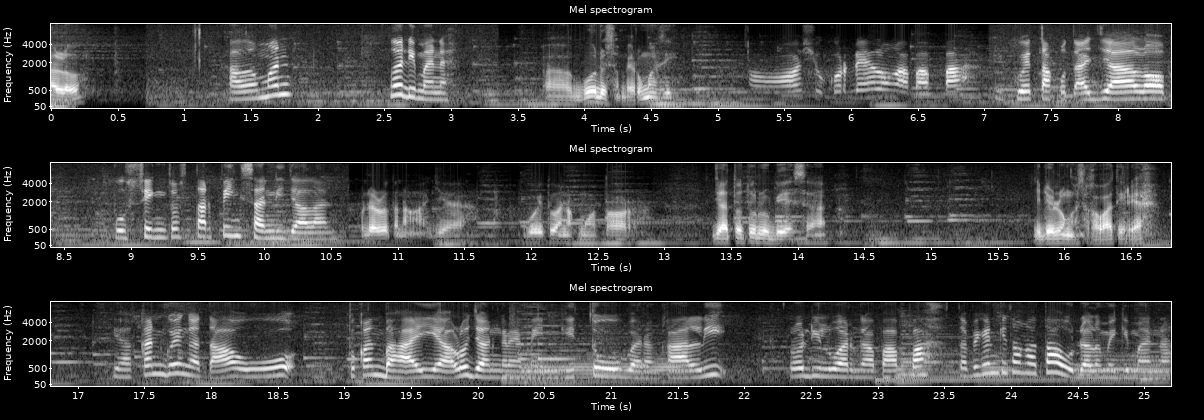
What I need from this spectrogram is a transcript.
Halo, Halo Mon, lo di mana? gue udah sampai rumah sih. Oh syukur deh lo nggak apa-apa. Gue takut aja lo pusing terus ntar pingsan di jalan. Udah lo tenang aja. Gue itu anak motor. Jatuh tuh udah biasa. Jadi lo gak usah khawatir ya. Ya kan gue nggak tahu, itu kan bahaya. Lo jangan ngeremehin gitu. Barangkali lo di luar nggak apa-apa, tapi kan kita nggak tahu dalamnya gimana.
